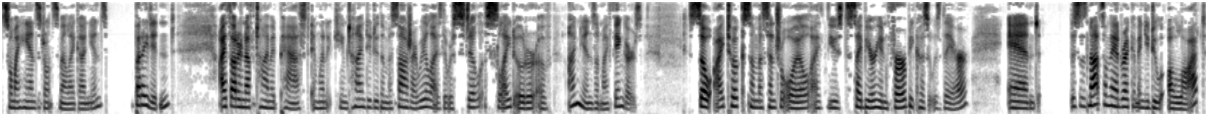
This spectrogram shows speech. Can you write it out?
so my hands don't smell like onions, but I didn't. I thought enough time had passed and when it came time to do the massage I realized there was still a slight odor of onions on my fingers. So I took some essential oil. I used Siberian fir because it was there and this is not something I'd recommend you do a lot,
